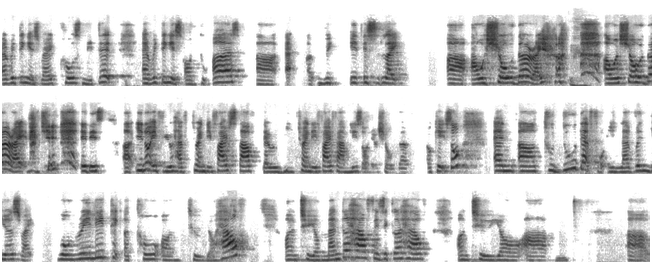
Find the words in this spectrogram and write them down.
Everything is very close knitted. Everything is onto us. Uh, uh we it is like uh, our shoulder, right? our shoulder, right? Okay, it is. Uh, you know, if you have twenty five staff, there will be twenty five families on your shoulder. Okay, so and uh, to do that for eleven years, right, will really take a toll onto your health, onto your mental health, physical health, onto your um, uh,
